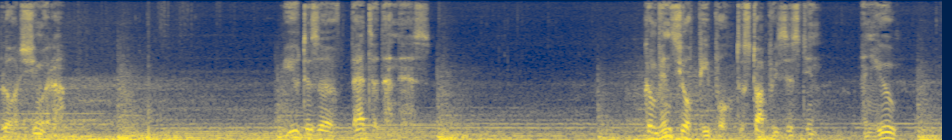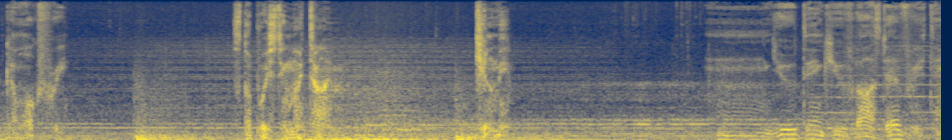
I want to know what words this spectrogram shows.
Lord Shimura. You deserve better than this. Convince your people to stop resisting, and you can walk free. Stop wasting my time. Kill me. Hmm, you think you've lost everything.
